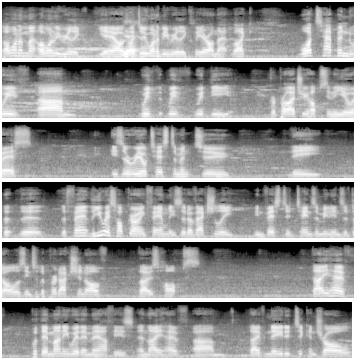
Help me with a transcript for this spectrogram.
I, want to. I want to be really. Yeah, I, Yeah. I do want to be really clear on that. Like, what's happened with um, with with with the proprietary hops in the US is a real testament to the the the the, fam- the US hop growing families that have actually invested tens of millions of dollars into the production of those hops, they have put their money where their mouth is, and they have um, they've needed to control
